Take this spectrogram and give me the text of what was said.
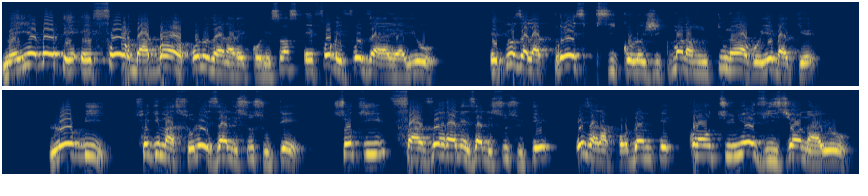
me yeba ete effort d'abord mpo na ozala na reconnaissance effort efo ozala ya yo epuis ozala presse psychologiquement na motu na yo akoyeba ke lobi soki masolo eza lisusu te soki faveur wana eza lisusu te ezala problème te continue vision na yo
